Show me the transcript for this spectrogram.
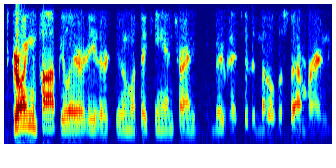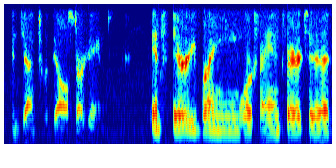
it's growing in popularity. They're doing what they can trying to moving it to the middle of the summer in conjunction with the all-star games. In theory bringing more fanfare to it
